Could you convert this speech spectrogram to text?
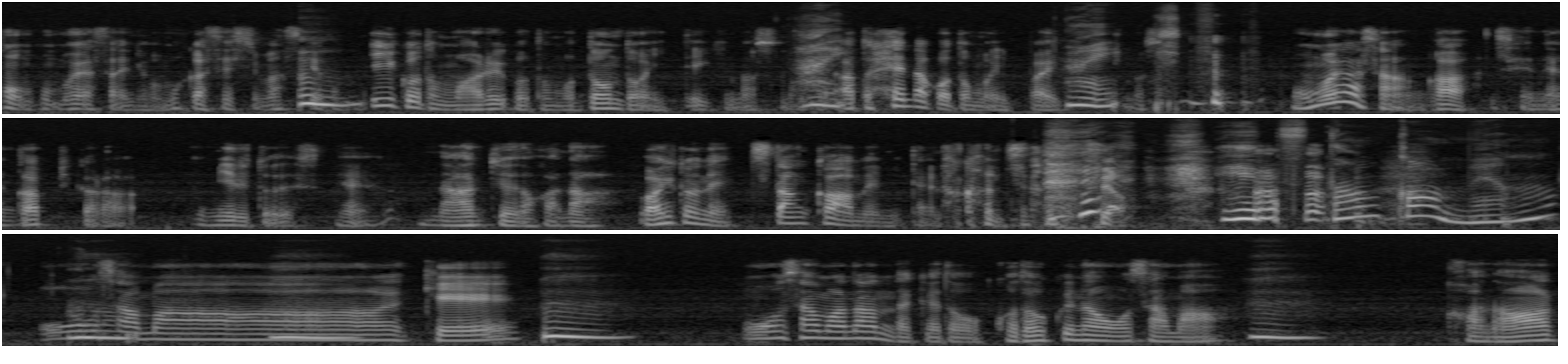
もう桃屋さんにお任せしますけど、うん。いいことも悪いこともどんどん言っていきますので、はい。あと変なこともいっぱい言っていきます。桃屋さんが生年月日から見るとですね、なんていうのかな、割とね、ツタンカーメンみたいな感じなんですよ。えツタンカーメン？王様系、うん王様なんだけど、孤独な王様うんかなっ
